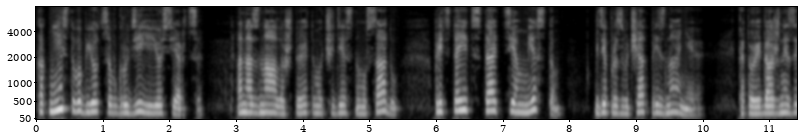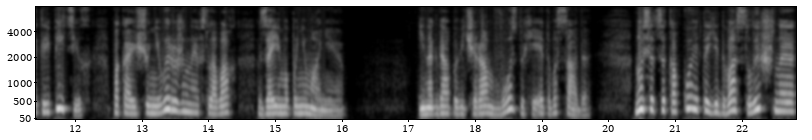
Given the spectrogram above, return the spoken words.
как неистово бьется в груди ее сердце. Она знала, что этому чудесному саду предстоит стать тем местом, где прозвучат признания, которые должны закрепить их, пока еще не выраженное в словах взаимопонимание. Иногда по вечерам в воздухе этого сада носится какое-то едва слышное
